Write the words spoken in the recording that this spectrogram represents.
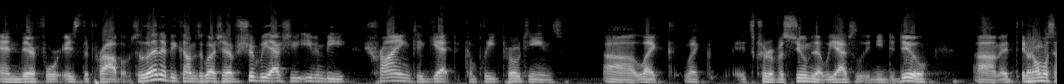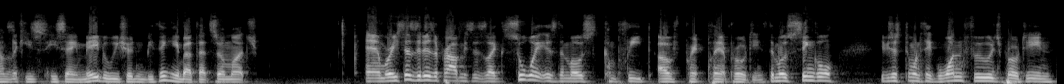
and therefore is the problem. So then it becomes a question of should we actually even be trying to get complete proteins uh, like like it's sort of assumed that we absolutely need to do. Um, it, it almost sounds like he's he's saying maybe we shouldn't be thinking about that so much. And where he says it is a problem, he says like soy is the most complete of plant proteins, the most single. If you just want to take one food's protein,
